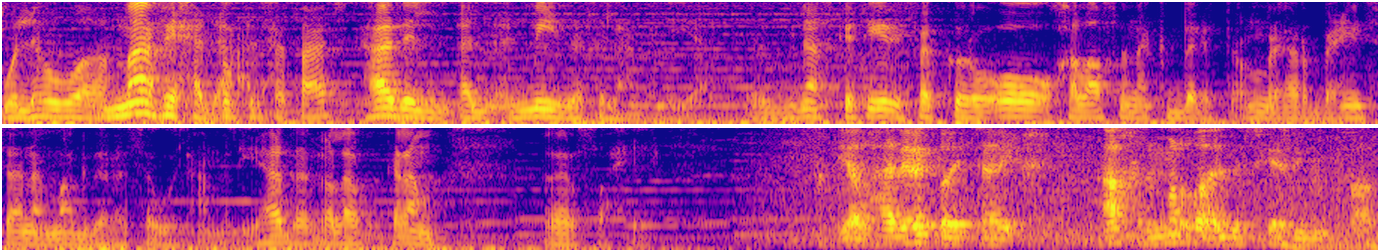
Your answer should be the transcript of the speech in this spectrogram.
ولا هو ما في حد فوق أعلى. 19 هذه ال- ال- الميزة في العمليات. ناس كثير يفكروا أوه خلاص أنا كبرت عمري 40 سنة ما أقدر أسوي العملية. هذا كلام غير صحيح. يلا هذه لقطة للتاريخ. آخر مرة ألبس فيها ذي النظارة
